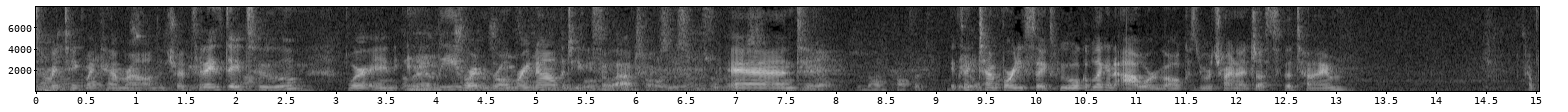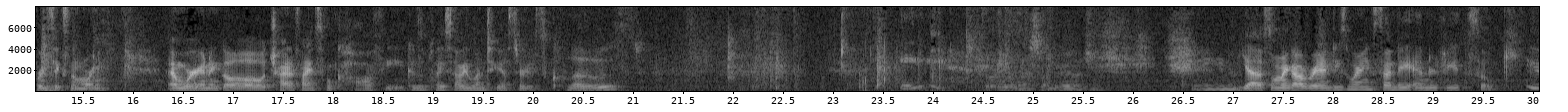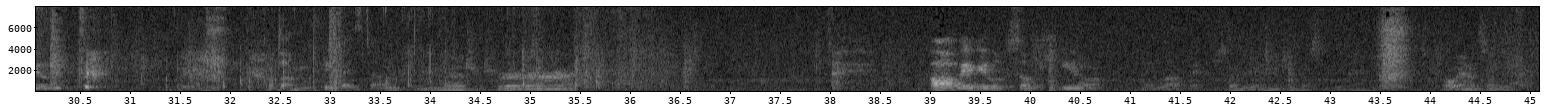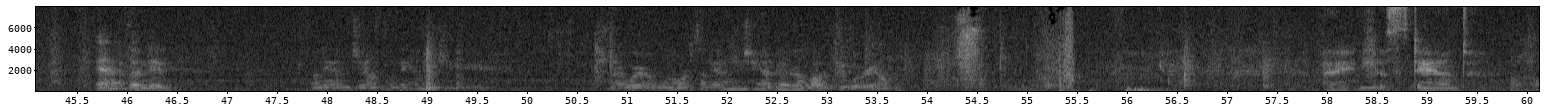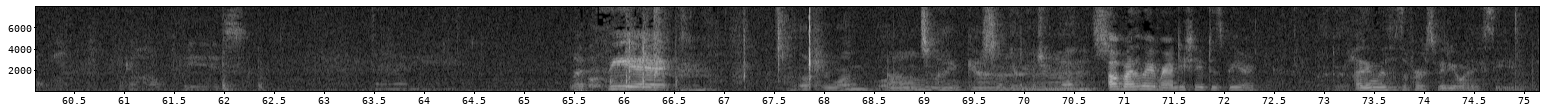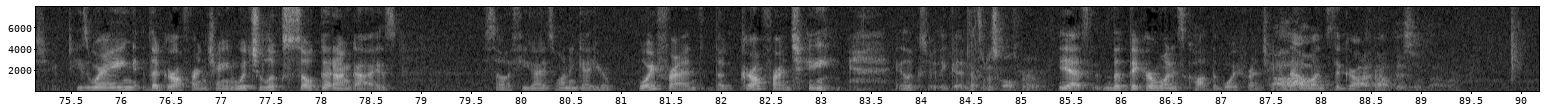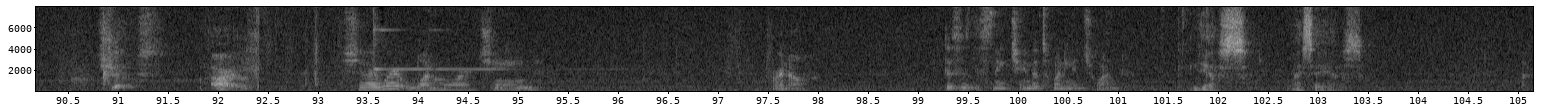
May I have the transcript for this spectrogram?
first time I take my camera on the trip. Today's day two. We're in Italy. We're in Rome right now. The TV's so loud. And it's like 10:46. We woke up like an hour ago because we were trying to adjust to the time. 10:46 in the morning, and we're gonna go try to find some coffee because the place that we went to yesterday is closed. Yes. Oh my God, Randy's wearing Sunday Energy. It's so cute. Hold on, put you guys down. Oh, baby, it looks so cute. I love it. Sunday energy by Sunday. Oh, and it's Sunday. And it's Sunday. Sunday Energy on Sunday Energy. Should I wear one more Sunday Energy? I like I have a lot of jewelry on. I need a stand. Let's see it. Hello, everyone. Welcome Oh to my god. Sunday Energy Men's. Oh, by the way, Randy shaved his beard. I did. I think this is the first video where they see you with the shaved. He's wearing the girlfriend chain, which looks so good on guys. So if you guys want to get your boyfriend the girlfriend chain, it looks really good. That's what it's called for real? yes, the thicker one is called the boyfriend chain. that Oh, one's the I girlfriend. thought this was that one. Shucks. Alright, let's Should I wear one more chain? Or no? This is the snake chain, the 20 inch one. Yes. I say yes. Oh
